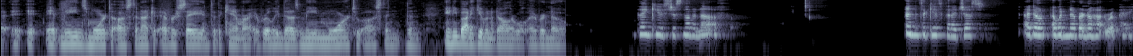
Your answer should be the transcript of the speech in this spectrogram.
it, it, it means more to us than I could ever say into the camera. It really does mean more to us than, than anybody giving a dollar will ever know. Thank you is just not enough. And it's a gift that I just, I don't, I would never know how to repay.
